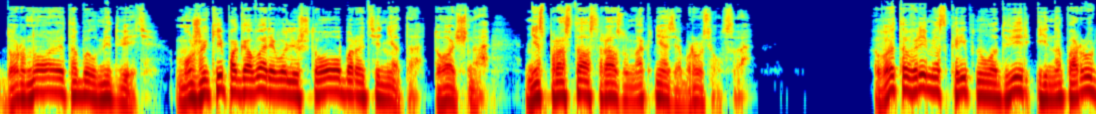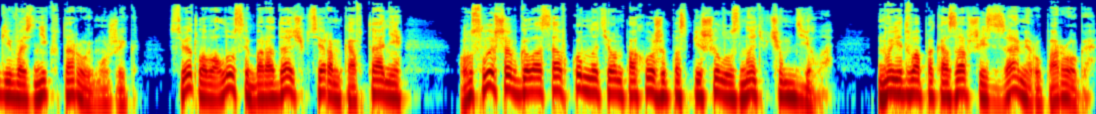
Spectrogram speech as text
«Дурной это был медведь. Мужики поговаривали, что оборотень это. Точно. Неспроста сразу на князя бросился. В это время скрипнула дверь, и на пороге возник второй мужик. Светловолосый бородач в сером кафтане. Услышав голоса в комнате, он, похоже, поспешил узнать, в чем дело. Но, едва показавшись, замер у порога.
